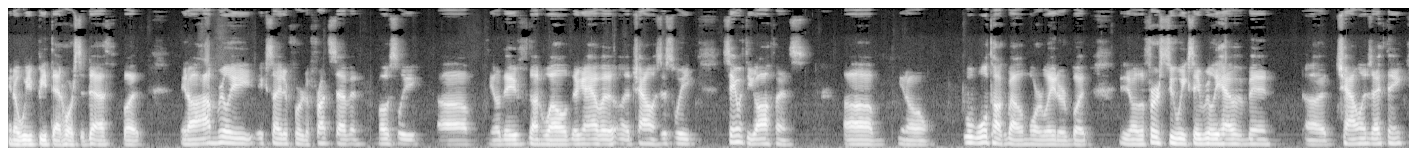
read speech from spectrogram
you know, we've beat that horse to death. But, you know, I'm really excited for the front seven mostly. Um, you know, they've done well. They're to have a, a, challenge this week. Same with the offense. Um, you know, we'll, we'll, talk about it more later. But, you know, the first two weeks, they really haven't been uh, challenged, I think,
